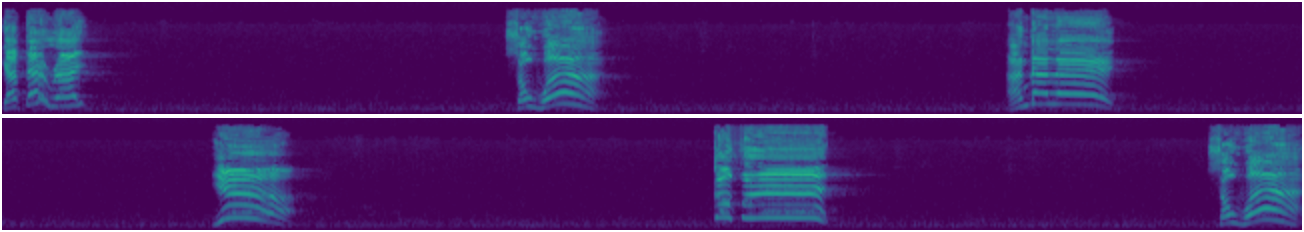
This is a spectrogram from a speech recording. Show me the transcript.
Got that right. So what? Ándale. Yeah. Go for it. So what?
